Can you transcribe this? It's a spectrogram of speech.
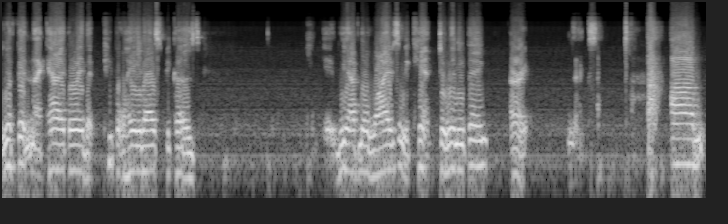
you know, fit in that category that people hate us because we have no lives and we can't do anything. All right, next. Um,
